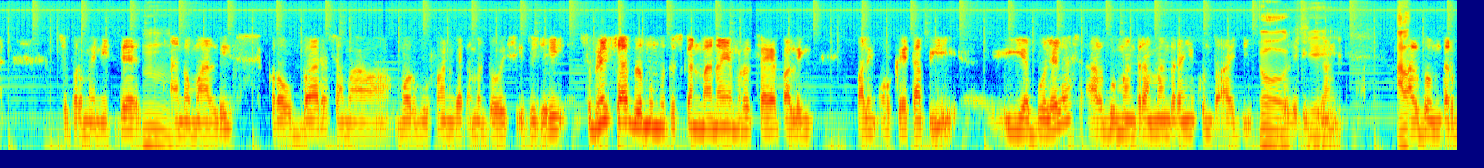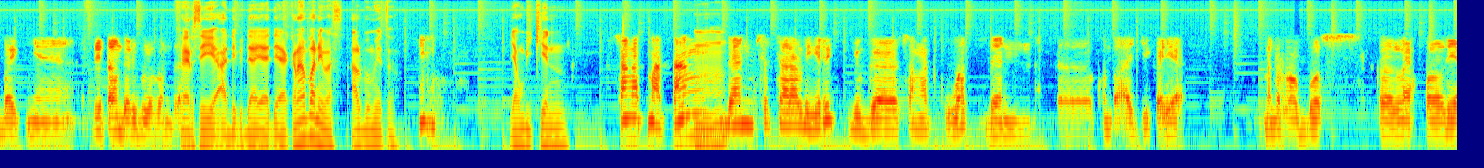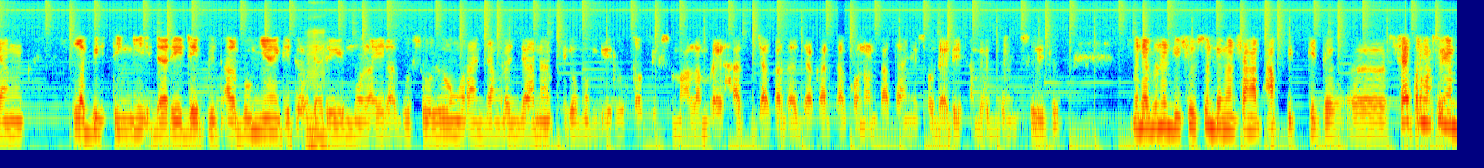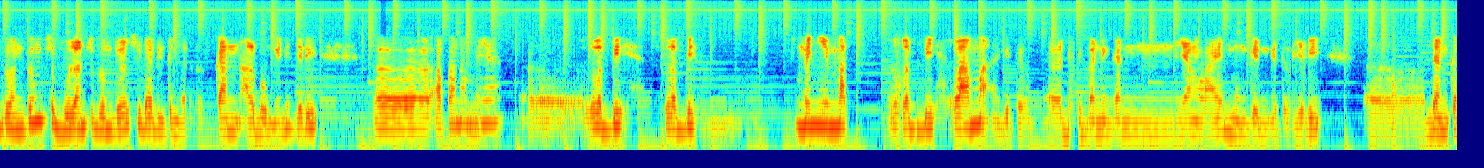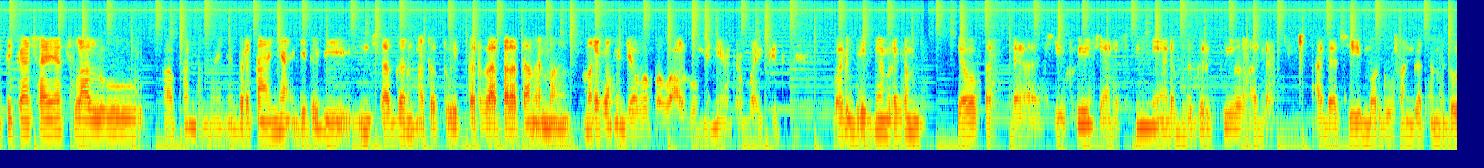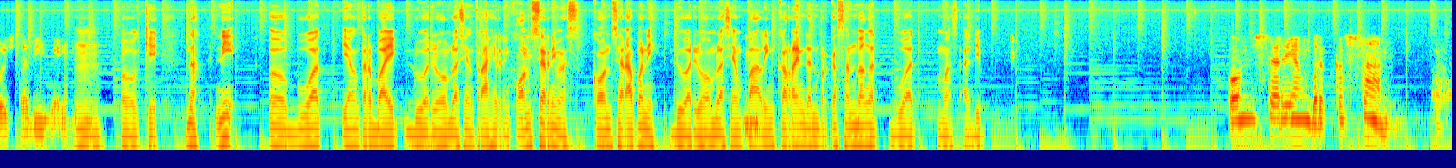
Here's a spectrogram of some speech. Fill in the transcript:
Superman is Dead, Mm. Anomalis, Crowbar, sama Morgufan God sama Dois itu. Jadi sebenarnya saya belum memutuskan mana yang menurut saya paling paling oke, tapi eh, ya bolehlah album mantra-mantranya Kunto Aji. Oh, Boleh oke. dibilang Al- album terbaiknya di tahun 2018. Versi Adib Hidayat ya. Kenapa nih mas album itu? Mm. Yang bikin sangat matang Hmm. dan secara lirik juga sangat kuat dan eh, Kunto Aji kayak menerobos ke level yang lebih tinggi dari debut albumnya gitu Hmm. dari mulai lagu sulung rancang rencana pilu membiru topik semalam rehat Jakarta Jakarta konon katanya saudari sampai bungsu itu benar-benar disusun dengan sangat apik gitu Eh, saya termasuk yang beruntung sebulan sebelum dulu sudah didengarkan album ini jadi eh, apa namanya eh, lebih lebih menyimak lebih lama gitu eh, dibandingkan yang lain mungkin gitu jadi eh, dan ketika saya selalu apa namanya bertanya gitu di Instagram atau Twitter rata-rata memang mereka menjawab bahwa album ini yang terbaik gitu baru berikutnya mereka menjawab ada si Fish, ada Sini, ada Burger Kill, ada ada si God sama Dois tadi kayak gitu. Hmm, Oke. Nah, ini eh, buat yang terbaik 2015 yang terakhir nih konser nih Mas. Konser apa nih 2015 yang paling keren dan berkesan banget buat Mas Adib? Konser yang berkesan eh,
